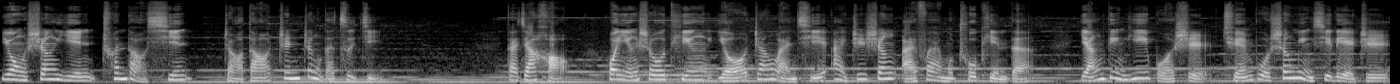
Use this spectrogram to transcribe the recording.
用声音穿到心，找到真正的自己。大家好，欢迎收听由张晚琪爱之声 FM 出品的《杨定一博士全部生命系列之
